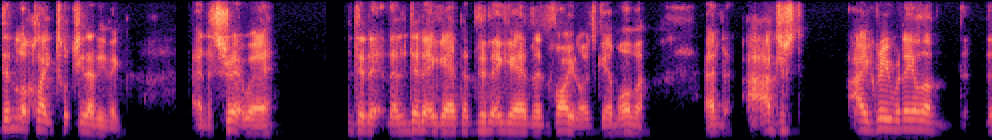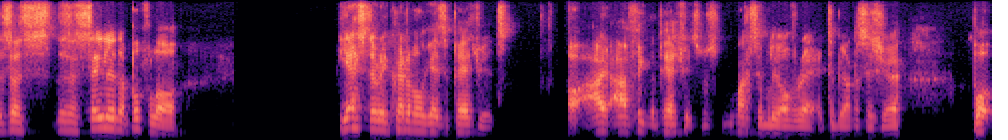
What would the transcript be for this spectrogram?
didn't look like touching anything, and straight away did it, then did it again, then did it again, then before you oh, know it's game over. And I just I agree with Neil. There's a there's a ceiling at Buffalo. Yes, they're incredible against the Patriots. Oh, I, I think the Patriots was massively overrated, to be honest, this year. But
